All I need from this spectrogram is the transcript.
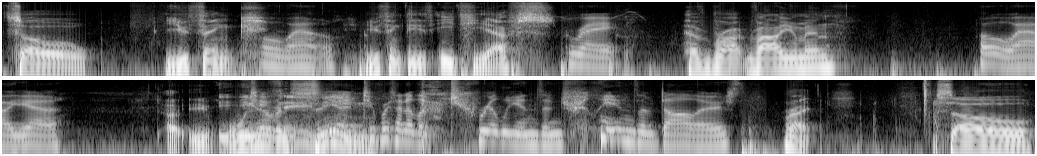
So you think Oh wow. you think these ETFs Right. have brought volume in? Oh wow. Yeah. Uh, you- we haven't insane. Yeah. seen Two percent of like trillions and trillions of dollars. right. So,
